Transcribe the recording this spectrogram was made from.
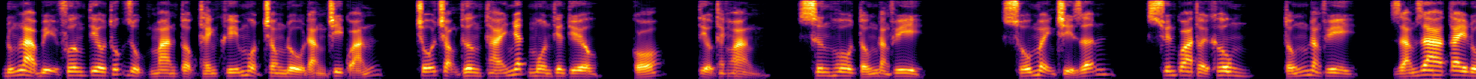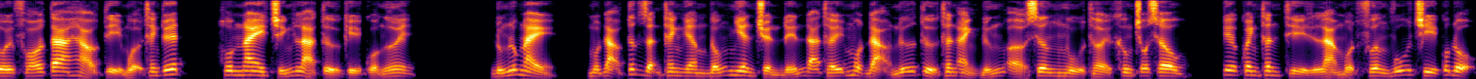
đúng là bị phương tiêu thúc giục man tộc thánh khí một trong đồ đằng chi quán, chỗ trọng thương thái nhất môn thiên tiêu, có, tiểu thạch hoàng, xưng hô tống đằng phi. Số mệnh chỉ dẫn, xuyên qua thời không, tống đằng phi dám ra tay đối phó ta hảo tỷ muội thanh tuyết, hôm nay chính là tử kỷ của ngươi. Đúng lúc này, một đạo tức giận thanh âm bỗng nhiên chuyển đến đã thấy một đạo nữ tử thân ảnh đứng ở sương mù thời không chỗ sâu, kia quanh thân thì là một phương vũ tri quốc độ.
